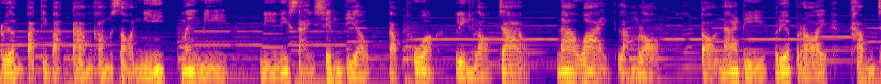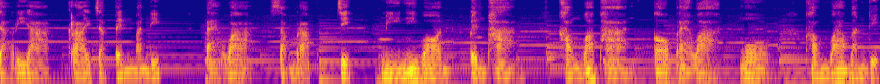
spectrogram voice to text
เรื่องปฏิบัติตามคำสอนนี้ไม่มี มีนิสัยเช่นเดียวกับพวกลิงหลอกเจ้า หน้าไหว้หลังหลอก ต่อหน้าดีเรียบร้อยทำจริยาคล้ายจะเป็นบัณฑิต แต่ว่าสำหรับจิตมีนิวรณ์เป็นผ่านคำว่าผ่านก็แปลว่า โง่คำว่าบัณฑิต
